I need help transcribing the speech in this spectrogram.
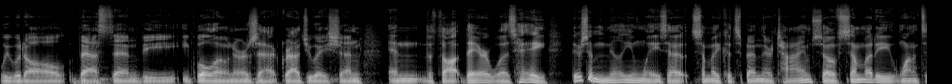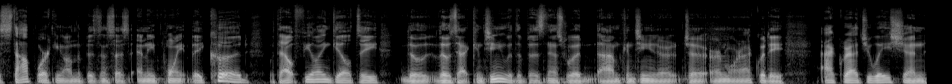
we would all vest and be equal owners at graduation. And the thought there was hey there's a million ways out some somebody could spend their time. So if somebody wanted to stop working on the business at any point, they could without feeling guilty. Those, those that continue with the business would um, continue to, to earn more equity. At graduation,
